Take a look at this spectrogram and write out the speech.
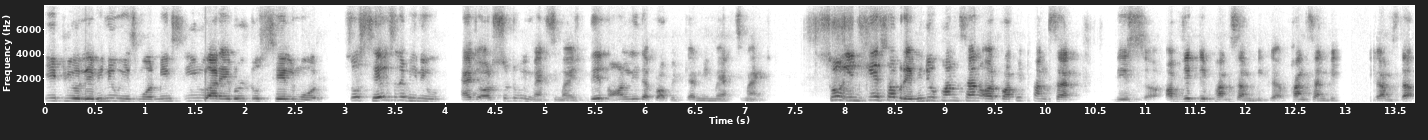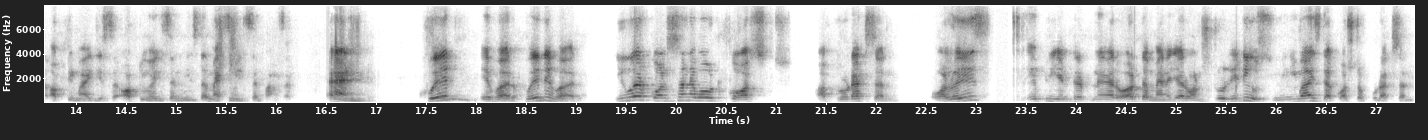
if your revenue is more means you are able to sell more. So sales revenue has also to be maximized. Then only the profit can be maximized. So in case of revenue function or profit function this objective function function becomes the optimization optimization means the maximization function and whenever whenever you are concerned about cost of production, always every entrepreneur or the manager wants to reduce, minimize the cost of production.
